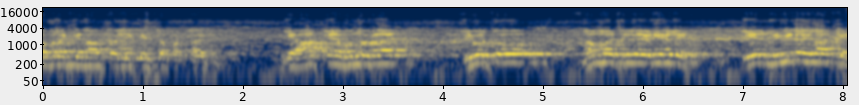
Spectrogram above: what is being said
ಗಮನಕ್ಕೆ ನಾನು ತರಲಿಕ್ಕೆ ಇಷ್ಟಪಡ್ತಾ ಇದ್ದೀನಿ. ಈ ಆತ್ಮೀಯ ಬಂಧುಗಳೇ, ಇವತ್ತು ನಮ್ಮ ಜಿಲ್ಲೆ ಅಡಿಯಲ್ಲಿ ಏನು ವಿವಿಧ ಇಲಾಖೆ,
